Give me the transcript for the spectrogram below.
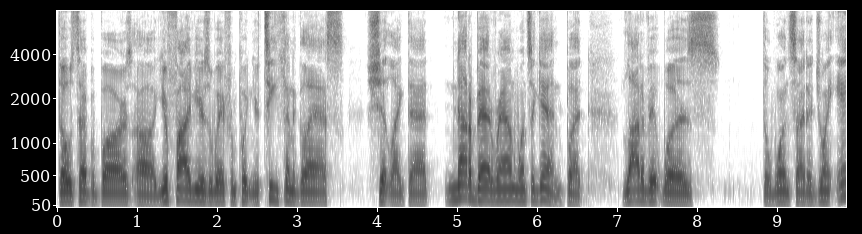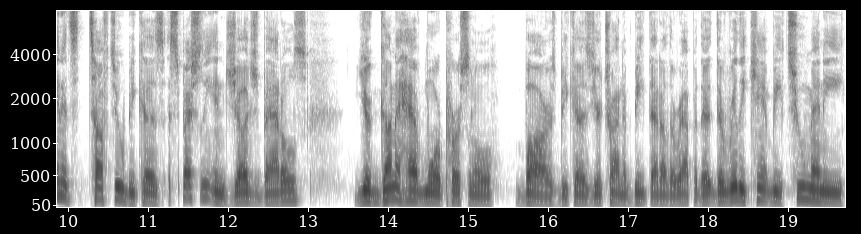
Those type of bars. Uh, you're five years away from putting your teeth in a glass. Shit like that. Not a bad round once again, but a lot of it was the one sided joint. And it's tough too because, especially in judged battles, you're going to have more personal bars because you're trying to beat that other rapper. There, there really can't be too many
